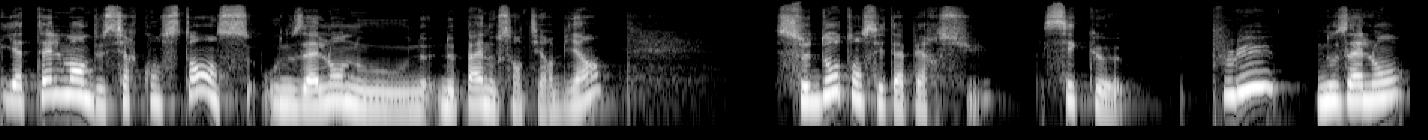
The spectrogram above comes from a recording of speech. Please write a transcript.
Il y a tellement de circonstances où nous allons nous, ne, pas nous sentir bien. Ce dont on s'est aperçu, c'est que plus nous allons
